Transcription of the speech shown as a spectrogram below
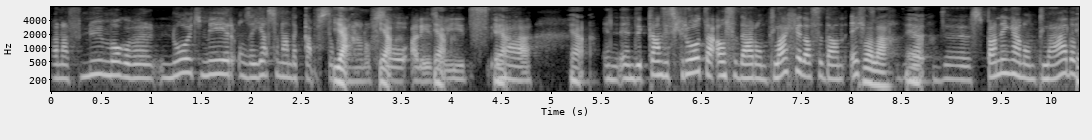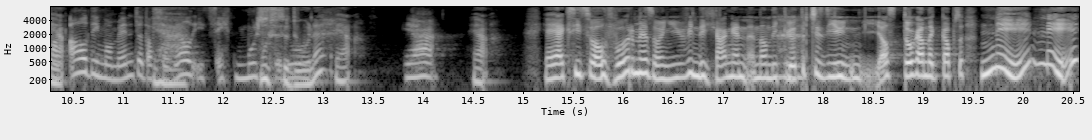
vanaf nu mogen we nooit meer onze jassen aan de kapstok Ja, hangen of ja, zo. Allee, zoiets. ja. Ja. Ja, En, en de kans is groot dat als ze daar ontlachen, dat ze dan echt Voilà, de, ja. de spanning gaan ontladen van al die momenten dat ze wel iets echt moesten, moesten doen, hè. Ja. Ja, Ja. Ja, ja, ik zie het al voor mij, zo'n juf in de gang en, en dan die kleutertjes die hun jas toch aan de kap... Zo, nee, nee,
